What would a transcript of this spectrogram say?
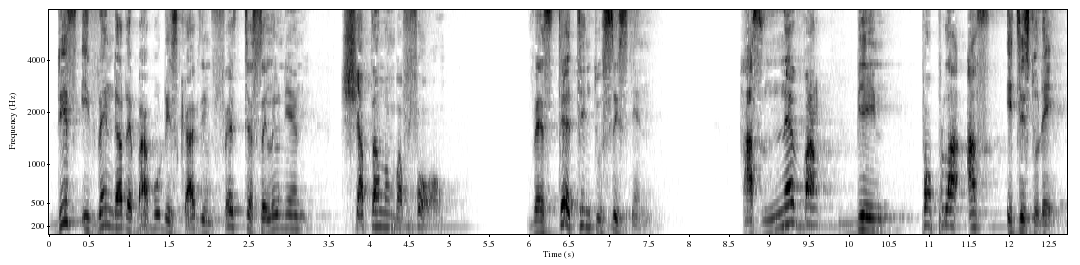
This event that the Bible describes in First Thessalonians chapter number 4, verse 13 to 16, has never been popular as it is today.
